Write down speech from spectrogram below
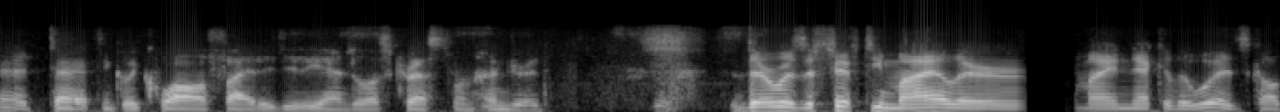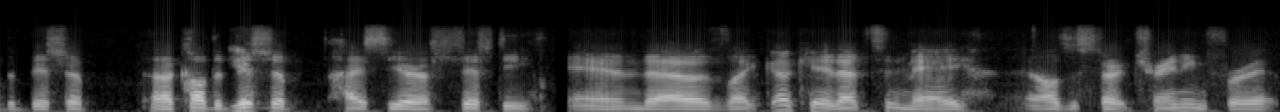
uh, technically qualify to do the Angeles Crest 100. There was a 50 miler in my neck of the woods called the Bishop. Uh, called the yep. Bishop High Sierra 50, and I was like, okay, that's in May, and I'll just start training for it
